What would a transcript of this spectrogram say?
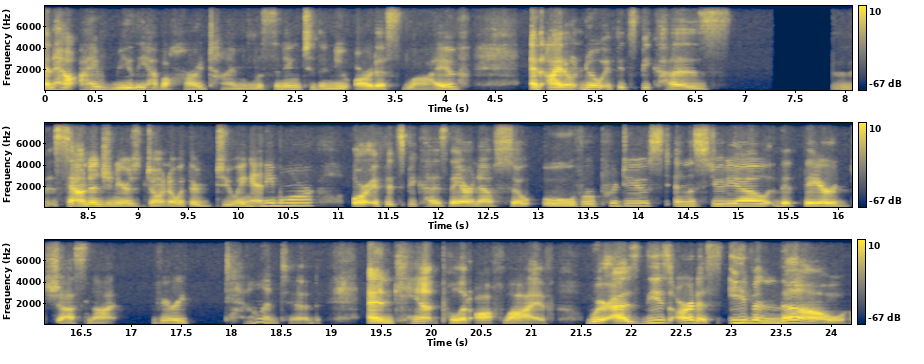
and how I really have a hard time listening to the new artists live. And I don't know if it's because sound engineers don't know what they're doing anymore or if it's because they are now so overproduced in the studio that they're just not very talented and can't pull it off live. Whereas these artists, even though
